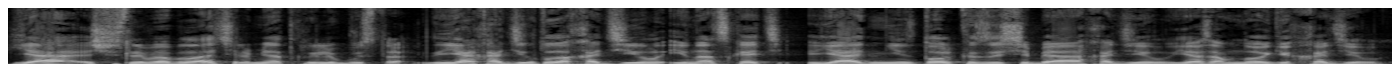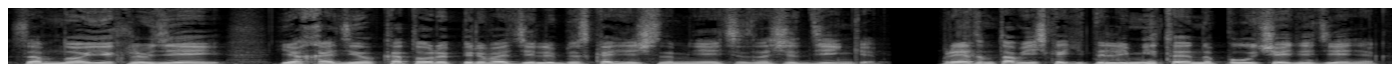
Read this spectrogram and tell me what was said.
Я счастливый обладатель, меня открыли быстро. Я ходил туда, ходил, и, надо сказать, я не только за себя ходил, я за многих ходил. За многих людей я ходил, которые переводили бесконечно мне эти, значит, деньги. При этом там есть какие-то лимиты на получение денег,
